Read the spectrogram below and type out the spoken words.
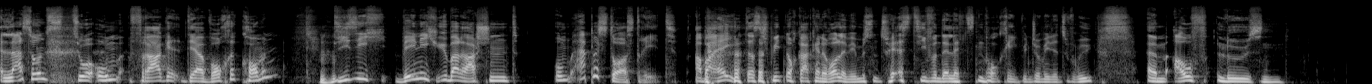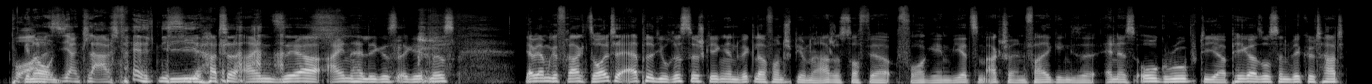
Lass uns zur Umfrage der Woche kommen, die sich wenig überraschend um Apple Stores dreht. Aber hey, das spielt noch gar keine Rolle. Wir müssen zuerst die von der letzten Woche, ich bin schon wieder zu früh, ähm, auflösen. Boah, Genau. das ist ja ein klares Verhältnis Die hier. hatte ein sehr einhelliges Ergebnis. Ja, wir haben gefragt, sollte Apple juristisch gegen Entwickler von Spionagesoftware vorgehen, wie jetzt im aktuellen Fall gegen diese NSO Group, die ja Pegasus entwickelt hat.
